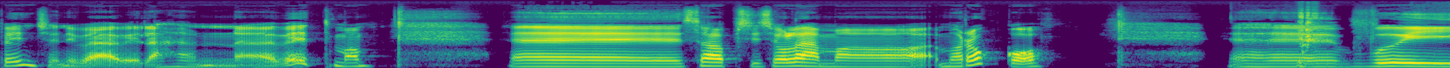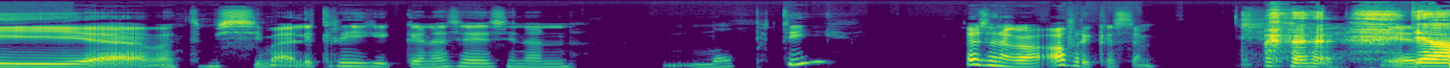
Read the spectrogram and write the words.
pensionipäevi lähen äh, veetma. saab siis olema Maroko või oota, mis imelik riigikene see siin on, Mopti, ühesõnaga Aafrikasse ja,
